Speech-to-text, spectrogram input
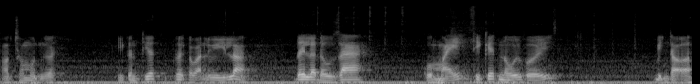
hoặc cho một người khi cần thiết. Vậy các bạn lưu ý là đây là đầu ra của máy thì kết nối với bình Thọ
